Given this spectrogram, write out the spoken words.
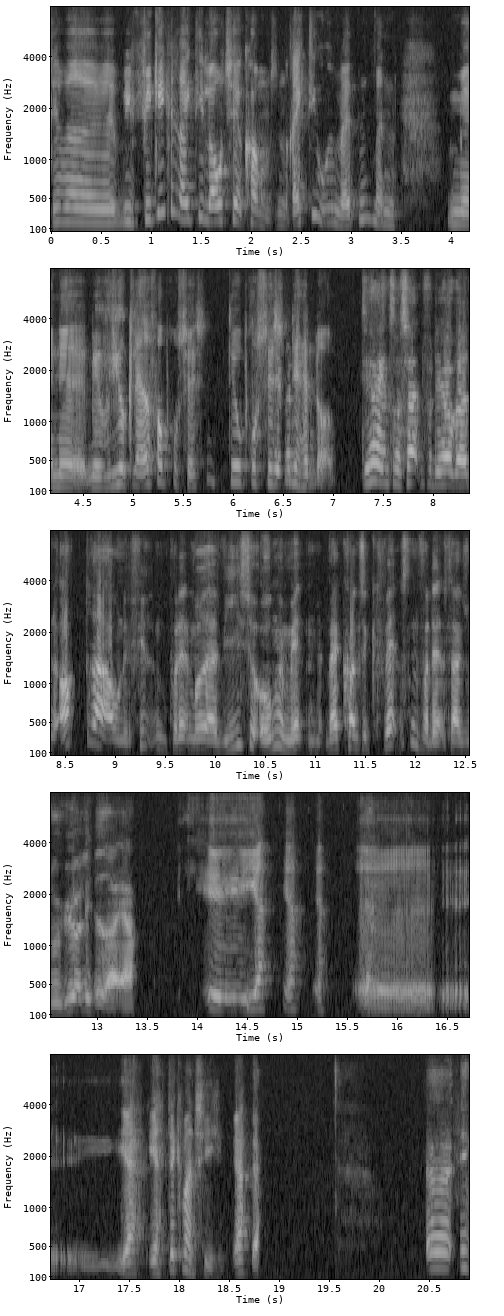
Det var, vi fik ikke rigtig lov til at komme sådan rigtig ud med den, men, men, øh, men vi var glade for processen. Det er jo processen, Jamen, det handler om. Det er interessant, for det har jo været en opdragende film på den måde at vise unge mænd, hvad konsekvensen for den slags uhyreligheder er. Øh, ja, ja, ja. Ja. Øh, ja, ja, det kan man sige. Ja. ja. Øh,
